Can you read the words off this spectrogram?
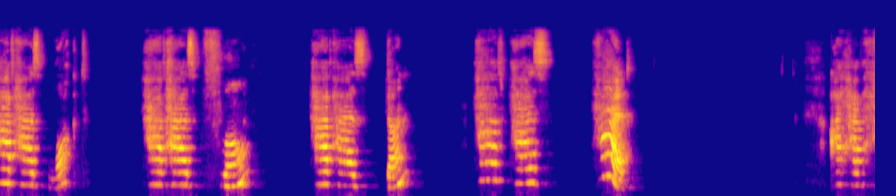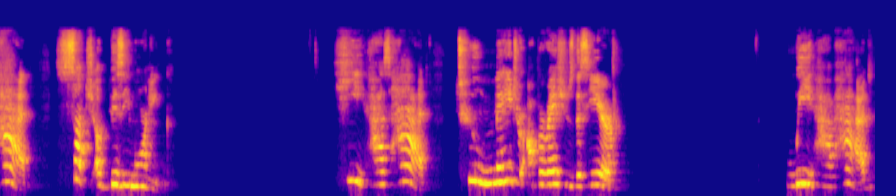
Have has walked, have has flown, have has done, have has had. I have had such a busy morning. He has had two major operations this year. We have had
